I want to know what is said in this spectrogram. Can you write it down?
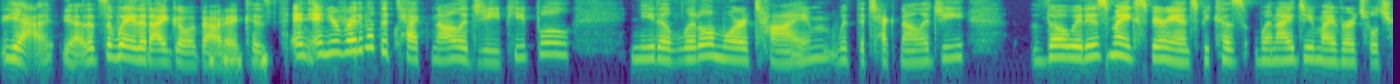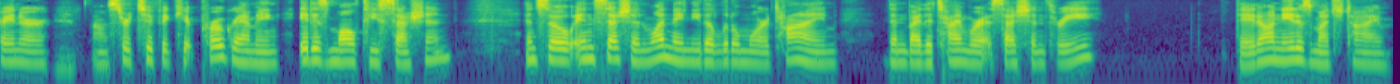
yeah, yeah, that's the way that I go about it. Because and and you're right about the technology. People need a little more time with the technology though it is my experience because when I do my virtual trainer uh, certificate programming, it is multi session. And so in session one, they need a little more time. Then by the time we're at session three, they don't need as much time.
